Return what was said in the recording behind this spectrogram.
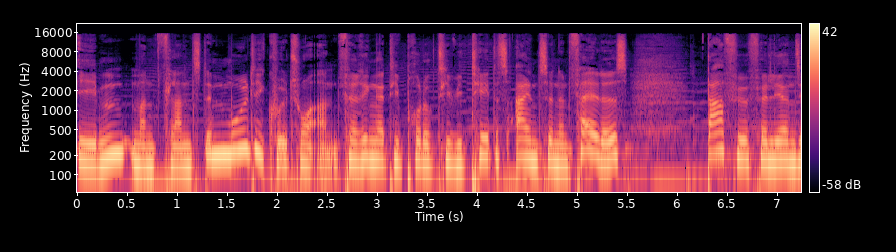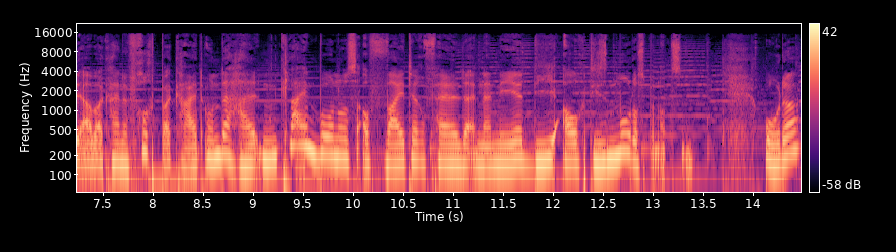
eben man pflanzt in Multikultur an, verringert die Produktivität des einzelnen Feldes, Dafür verlieren sie aber keine Fruchtbarkeit und erhalten einen kleinen Bonus auf weitere Felder in der Nähe, die auch diesen Modus benutzen. Oder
